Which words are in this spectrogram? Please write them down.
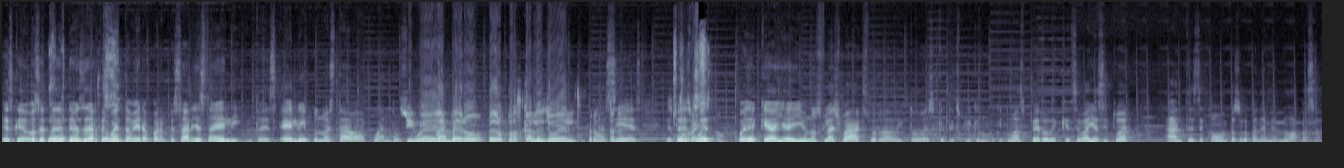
Es que, o sea, te- debes de darte cuenta, mira, para empezar ya está Eli. Entonces, Eli pues no estaba cuando Sí, güey, Pedro, Pedro Pascal es Joel, se preguntan. Así es. Entonces puede, puede que haya ahí unos flashbacks, ¿verdad? Y todo eso que te expliquen un poquito más, pero de que se vaya a situar antes de cómo empezó la pandemia no va a pasar.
